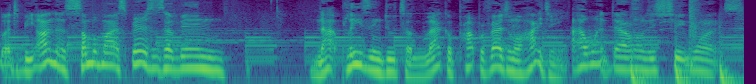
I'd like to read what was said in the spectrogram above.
but to be honest, some of my experiences have been not pleasing due to lack of proper vaginal hygiene. I went down on this chick once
